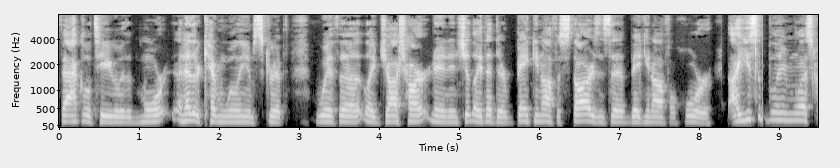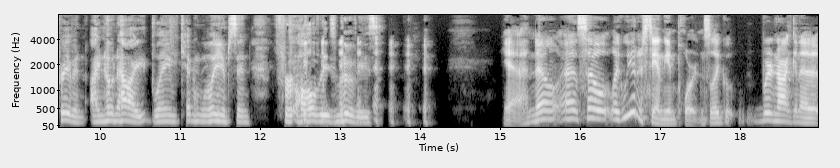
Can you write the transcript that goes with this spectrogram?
faculty with more another Kevin Williams script with uh, like Josh Hartnett and shit like that. They're banking off of stars instead of banking off of horror. I used to blame Wes Craven. I know now I blame Kevin Williamson for all these movies. Yeah, no. Uh, so, like, we understand the importance. Like, we're not gonna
